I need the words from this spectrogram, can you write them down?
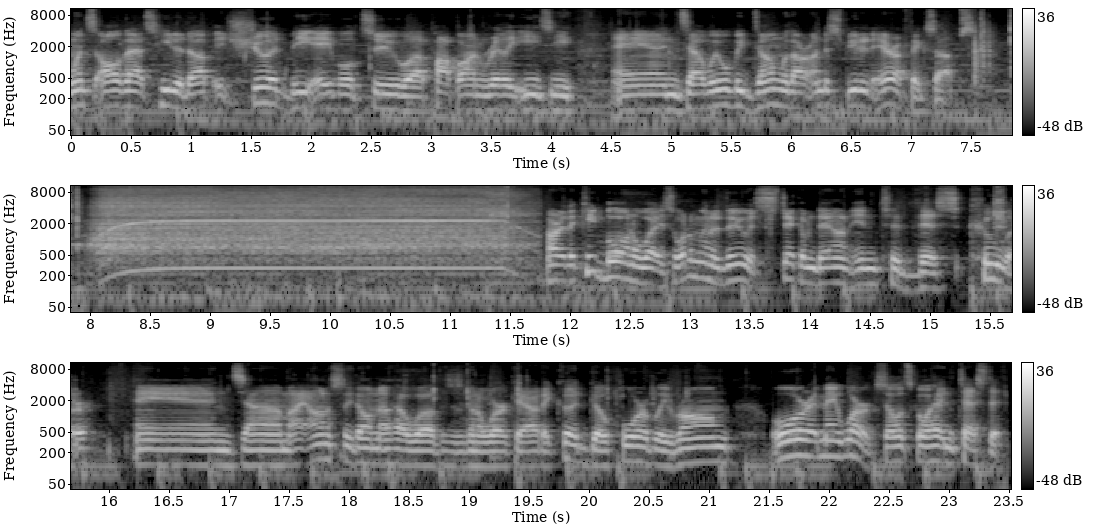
once all that's heated up, it should be able to uh, pop on really easy and uh, we will be done with our Undisputed Era fix-ups. Alright, they keep blowing away, so what I'm going to do is stick them down into this cooler and um, I honestly don't know how well this is going to work out. It could go horribly wrong or it may work. So let's go ahead and test it.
